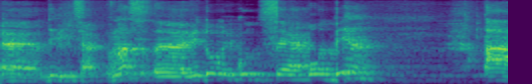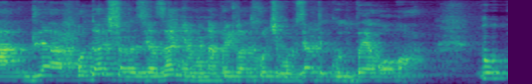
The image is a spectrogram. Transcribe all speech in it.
е, дивіться, в нас е, відомий кут СОД, а для подальшого розв'язання ми, наприклад, хочемо взяти кут БОА. Ну,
